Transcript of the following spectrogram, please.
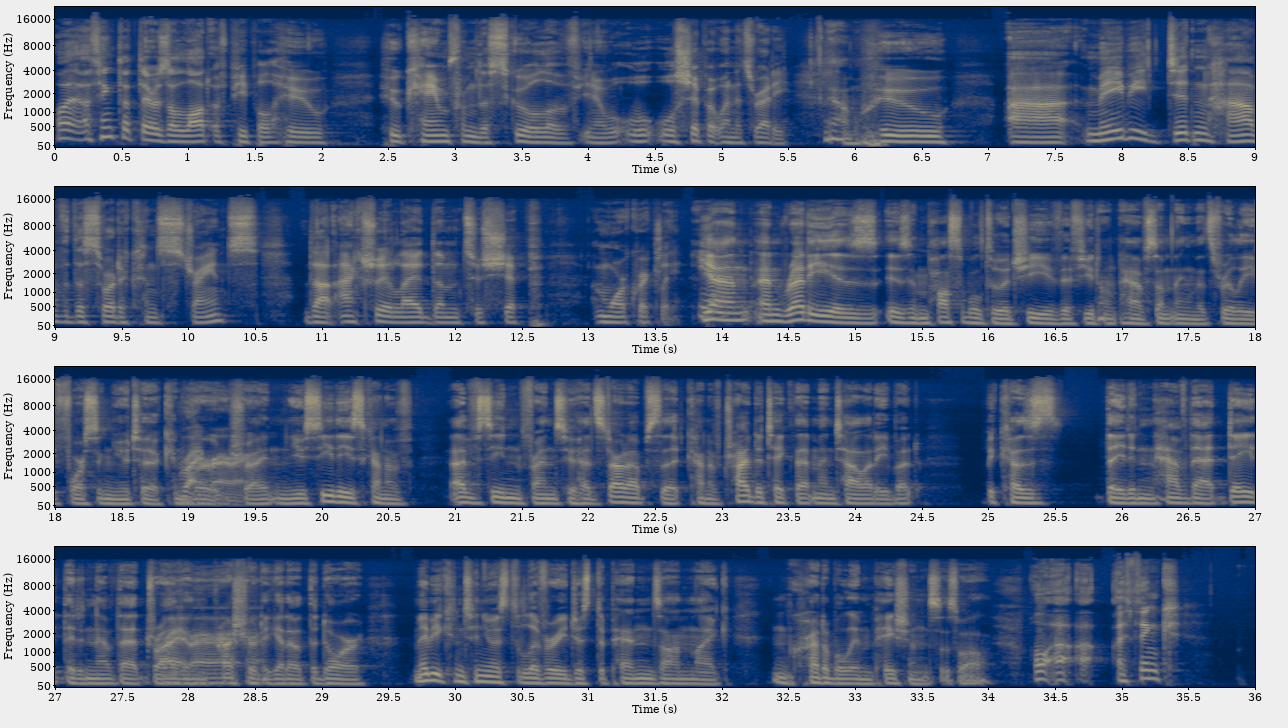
Well, I think that there's a lot of people who who came from the school of you know we'll, we'll ship it when it's ready. Yeah. Who uh, maybe didn't have the sort of constraints that actually allowed them to ship more quickly. Yeah, and, and ready is is impossible to achieve if you don't have something that's really forcing you to converge, right, right? right. And you see these kind of I've seen friends who had startups that kind of tried to take that mentality, but because they didn't have that date, they didn't have that drive Right, and right, right, pressure to get out the door. Maybe continuous delivery just depends on like incredible impatience as well. Well, I, I- I think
